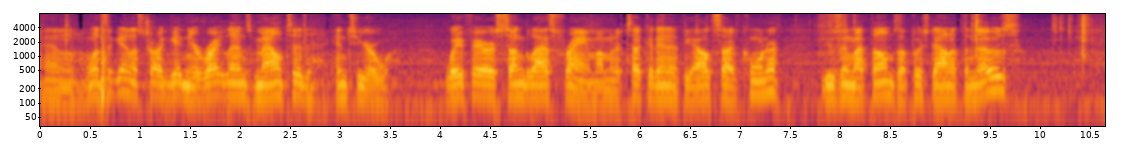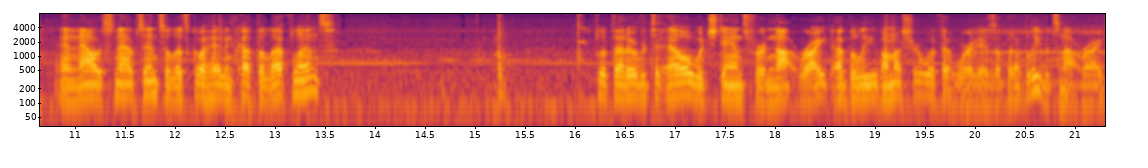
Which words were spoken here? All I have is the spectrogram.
And once again, let's try getting your right lens mounted into your Wayfarer sunglass frame. I'm going to tuck it in at the outside corner. Using my thumbs, I push down at the nose. And now it snaps in, so let's go ahead and cut the left lens. Flip that over to L, which stands for not right, I believe. I'm not sure what that word is, but I believe it's not right.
